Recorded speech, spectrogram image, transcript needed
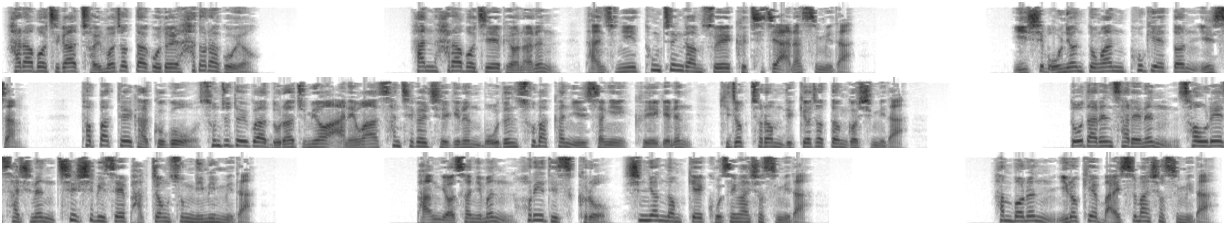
할아버지가 젊어졌다고들 하더라고요. 한 할아버지의 변화는 단순히 통증 감소에 그치지 않았습니다. 25년 동안 포기했던 일상, 텃밭을 가꾸고 손주들과 놀아주며 아내와 산책을 즐기는 모든 소박한 일상이 그에게는 기적처럼 느껴졌던 것입니다. 또 다른 사례는 서울에 사시는 72세 박정숙 님입니다. 박 여사님은 허리 디스크로 10년 넘게 고생하셨습니다. 한 번은 이렇게 말씀하셨습니다.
